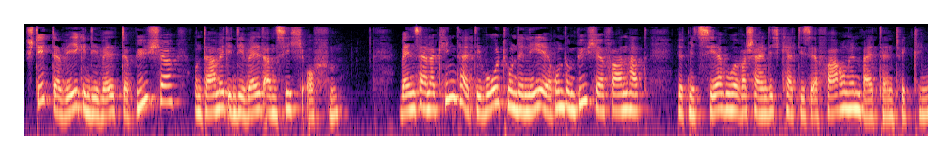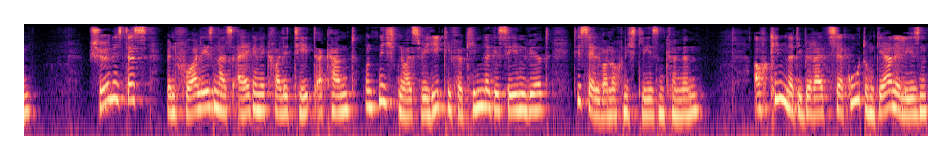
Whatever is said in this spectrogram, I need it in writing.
steht der Weg in die Welt der Bücher und damit in die Welt an sich offen. Wer in seiner Kindheit die wohltuende Nähe rund um Bücher erfahren hat, wird mit sehr hoher Wahrscheinlichkeit diese Erfahrungen weiterentwickeln. Schön ist es, wenn Vorlesen als eigene Qualität erkannt und nicht nur als Vehikel für Kinder gesehen wird, die selber noch nicht lesen können. Auch Kinder, die bereits sehr gut und gerne lesen,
